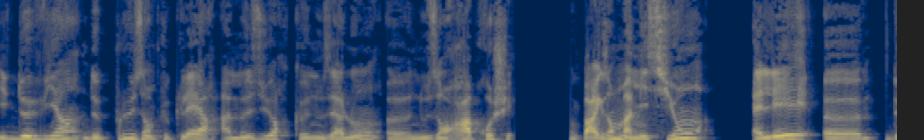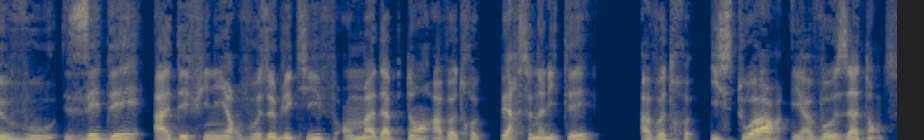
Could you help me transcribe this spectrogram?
il devient de plus en plus clair à mesure que nous allons euh, nous en rapprocher. Donc par exemple, ma mission, elle est euh, de vous aider à définir vos objectifs en m'adaptant à votre personnalité, à votre histoire et à vos attentes.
